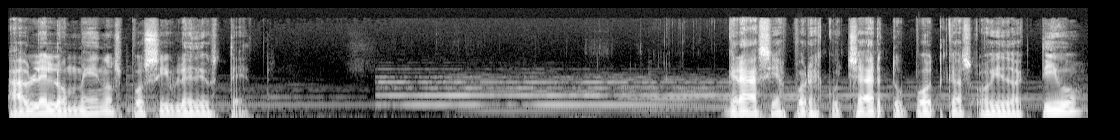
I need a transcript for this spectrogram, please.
hable lo menos posible de usted. Gracias por escuchar tu podcast Oído Activo.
